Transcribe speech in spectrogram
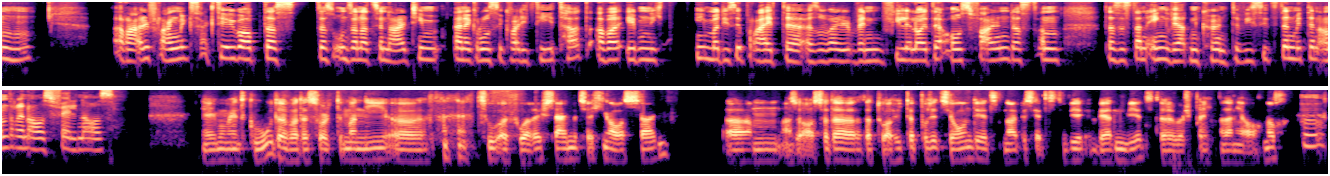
Mhm. Ralf Rangnick sagt ja überhaupt, dass dass unser Nationalteam eine große Qualität hat, aber eben nicht immer diese Breite. Also weil wenn viele Leute ausfallen, dass dann, dass es dann eng werden könnte. Wie sieht's denn mit den anderen Ausfällen aus? Ja, im Moment gut, aber da sollte man nie äh, zu euphorisch sein mit solchen Aussagen. Ähm, also außer der, der Torhüterposition, die jetzt neu besetzt werden wird, darüber sprechen wir dann ja auch noch, mhm.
